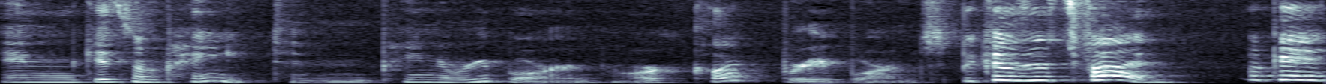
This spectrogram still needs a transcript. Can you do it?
and get some paint and paint a reborn or collect reborns because it's fun. Okay.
